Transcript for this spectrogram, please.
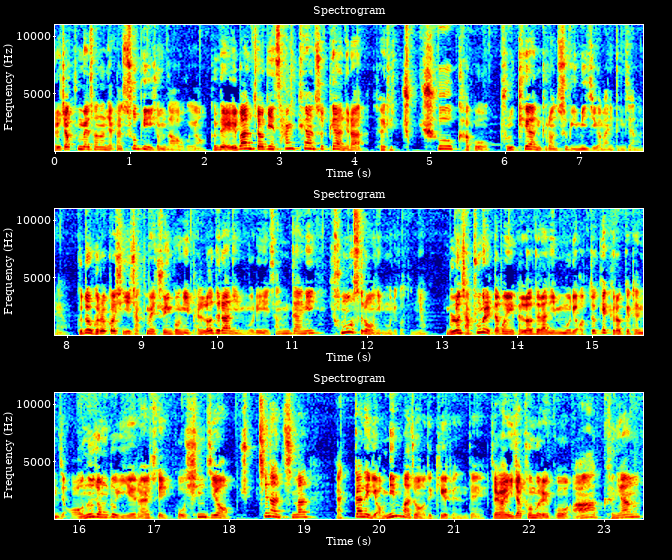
이 작품에서는 약간 숲이 좀 나오고요. 근데 일반적인 상쾌한 숲이 아니라 되게 축축하고 불쾌한 그런 숲 이미지가 많이 등장을 해요. 그도 그럴 것이 이 작품의 주인공이 벨러드란 인물이 상당히 혐오스러운 인물이거든요. 물론 작품을 읽다 보니 벨러드란 인물이 어떻게 그렇게 됐는지 어느 정도 이해를 할 수 있고 심지어 쉽진 않지만 약간의 연민마저 느끼게 되는데 제가 이 작품을 읽고 아 그냥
